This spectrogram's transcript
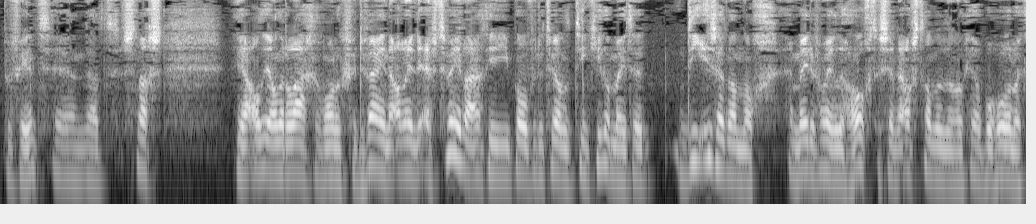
bevindt. En dat s'nachts ja, al die andere lagen gewoon ook verdwijnen. Alleen de F2-laag, die boven de 210 kilometer, die is er dan nog. En mede vanwege de hoogtes en de afstanden dan ook heel behoorlijk.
